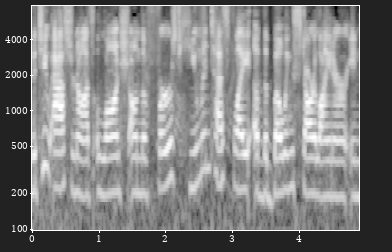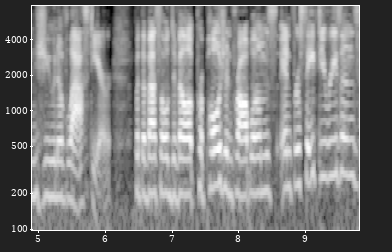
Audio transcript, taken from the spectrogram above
The two astronauts launched on the first human test flight of the Boeing Starliner in June of last year. But the vessel developed propulsion problems and, for safety reasons,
